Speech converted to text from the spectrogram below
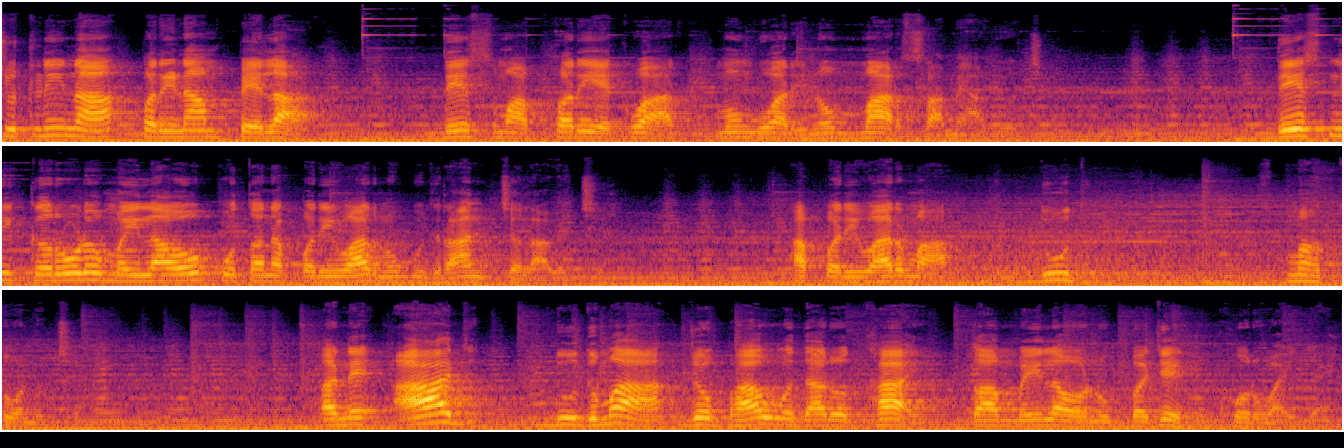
ચૂંટણીના પરિણામ પહેલા દેશમાં ફરી એકવાર મોંઘવારીનો માર સામે આવ્યો છે. દેશની કરોડો મહિલાઓ પોતાના પરિવારનું ગુજરાન ચલાવે છે. આ પરિવારમાં દૂધ મહત્વનું છે. અને આ જ દૂધમાં જો ભાવ વધારો થાય તો આ મહિલાઓનું બજેટ ખોરવાઈ જાય.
